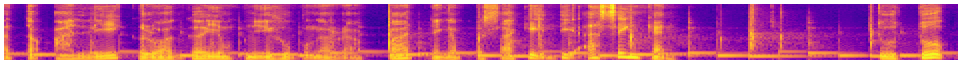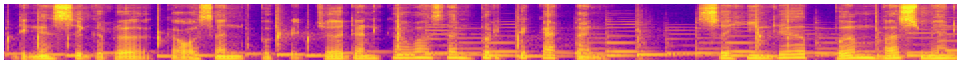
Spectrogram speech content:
atau ahli keluarga yang mempunyai hubungan rapat dengan pesakit diasingkan tutup dengan segera kawasan pekerja dan kawasan berdekatan sehingga pembasmian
